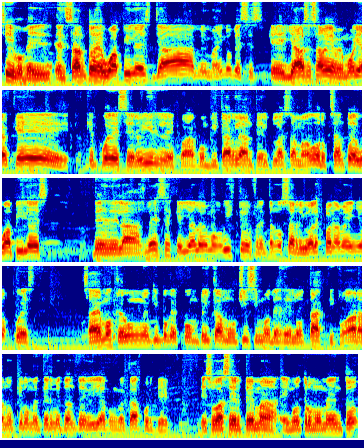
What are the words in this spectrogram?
Sí, porque el Santos de Guapiles ya me imagino que, que ya se sabe de memoria qué, qué puede servirle para complicarle ante el Plaza Amador. Santos de Guapiles, desde las veces que ya lo hemos visto enfrentándose a rivales panameños, pues sabemos que es un equipo que complica muchísimo desde lo táctico. Ahora no quiero meterme tanto en liga con acá porque eso va a ser tema en otro momento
